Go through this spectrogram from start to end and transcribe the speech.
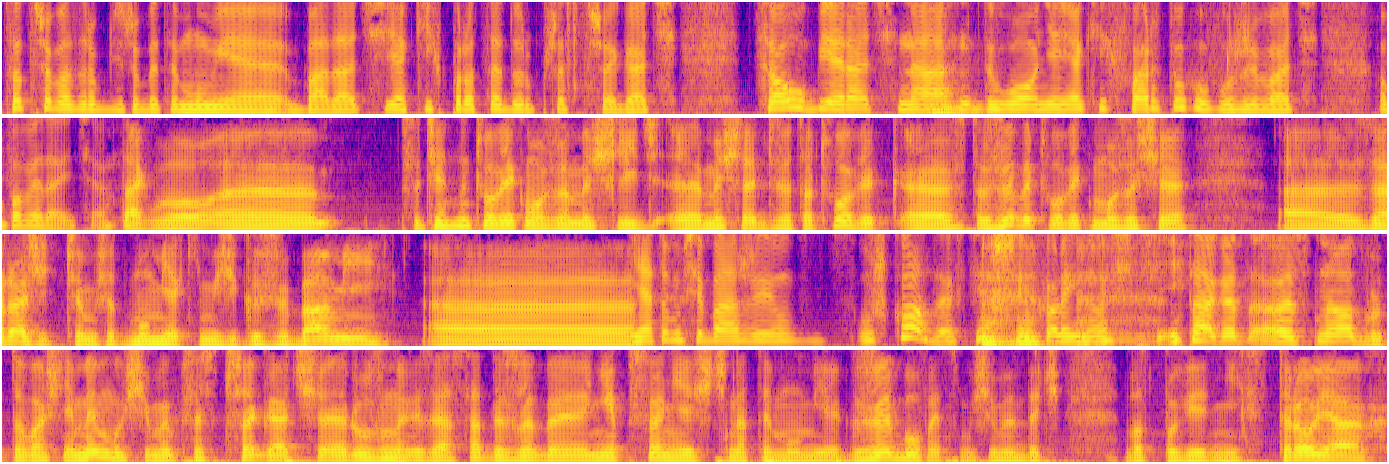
Co trzeba zrobić, żeby te mumie badać? Jakich procedur przestrzegać? Co ubierać na mhm. dłonie? Jakich fartuchów używać? Opowiadajcie. Tak, bo... E przeciętny człowiek może myśleć, e, myśleć, że to człowiek, e, że to żywy człowiek może się e, zarazić czymś od mumii, jakimiś grzybami. Ja to bym się bała, że ją uszkodzę w pierwszej kolejności. tak, a to jest na odwrót. To właśnie my musimy przestrzegać różnych zasad, żeby nie przenieść na tę mumię grzybów, więc musimy być w odpowiednich strojach,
